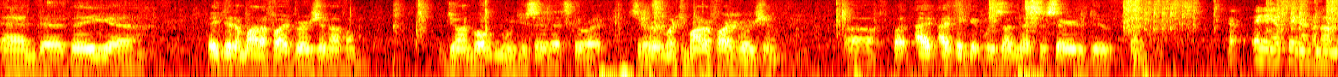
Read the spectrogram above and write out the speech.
And uh, they, uh, they did a modified version of them. John Bolton, would you say that's correct? It's a Yes. very much modified Very. version. Uh, But I, I think it was unnecessary to do. Thank you. Any update on another,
